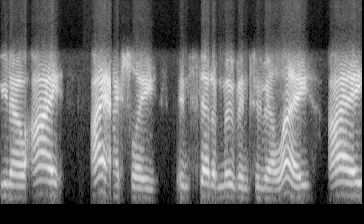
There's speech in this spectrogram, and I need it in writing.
you know, I I actually instead of moving to LA, I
